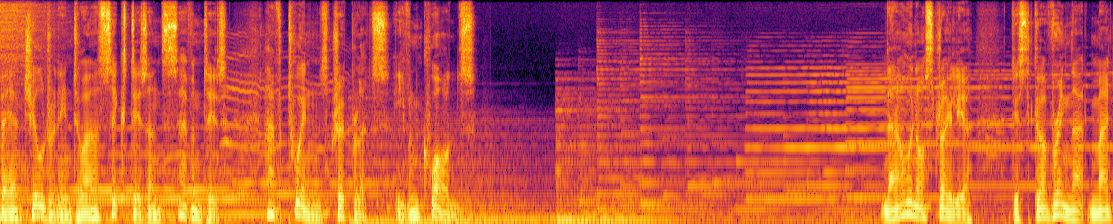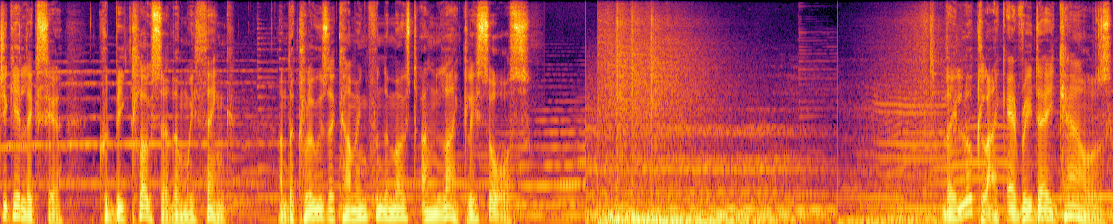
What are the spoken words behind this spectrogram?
Bear children into our 60s and 70s, have twins, triplets, even quads. Now in Australia, discovering that magic elixir could be closer than we think, and the clues are coming from the most unlikely source. They look like everyday cows,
